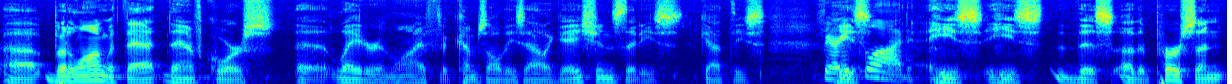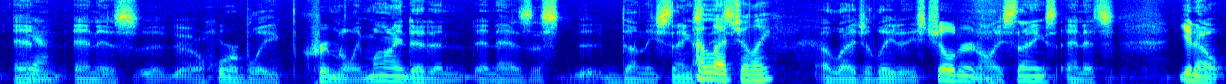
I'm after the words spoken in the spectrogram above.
Uh, but along with that, then of course, uh, later in life, it comes all these allegations that he's got these Very he's- flawed. He's he's this other person and and is uh, horribly criminally minded and and has this done these things to these- Allegedly. allegedly to these children, all these things, and it's, you know,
